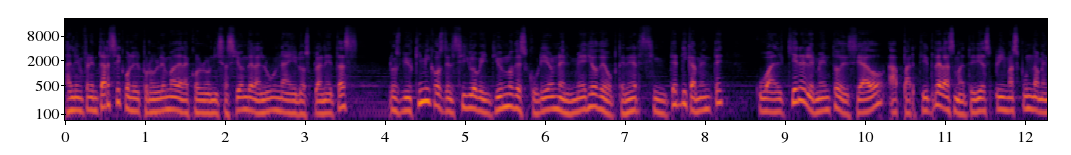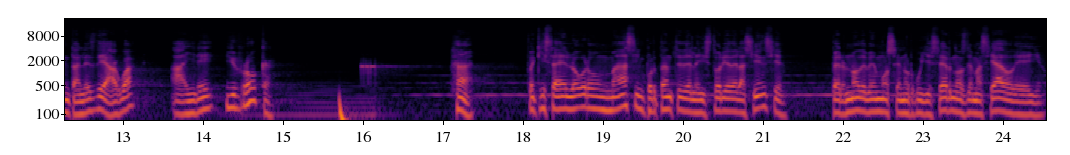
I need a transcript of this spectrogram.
Al enfrentarse con el problema de la colonización de la Luna y los planetas, los bioquímicos del siglo XXI descubrieron el medio de obtener sintéticamente cualquier elemento deseado a partir de las materias primas fundamentales de agua, aire y roca. fue quizá el logro más importante de la historia de la ciencia, pero no debemos enorgullecernos demasiado de ello.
